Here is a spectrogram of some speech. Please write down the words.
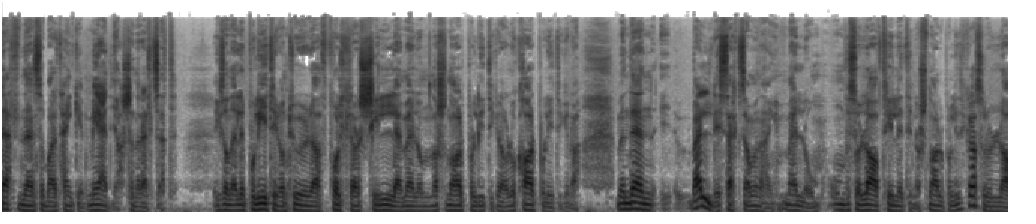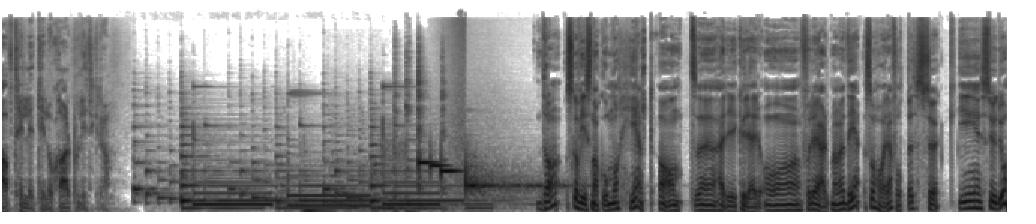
lett tendens å bare tenke media generelt sett. Eller politikerne tror at folk klarer å skille mellom nasjonalpolitikere og lokalpolitikere. Men det er en veldig sterk sammenheng mellom om vi så lav tillit til nasjonale politikere, så har du lav tillit til lokalpolitikere. Da skal vi snakke om noe helt annet eh, her i Kurer, og for å hjelpe meg med det, så har jeg fått besøk i studio.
